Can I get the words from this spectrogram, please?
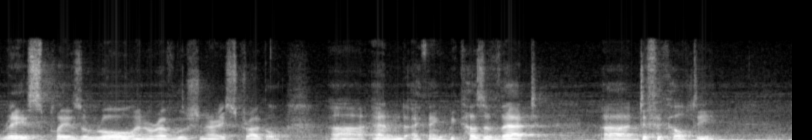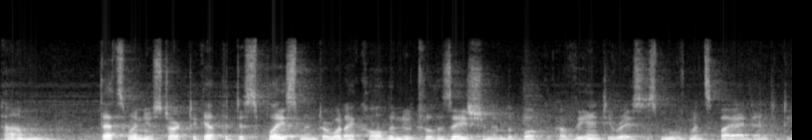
race plays a role in a revolutionary struggle. Uh, and I think because of that, uh, difficulty, um, that's when you start to get the displacement, or what I call the neutralization in the book of the anti racist movements by identity.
